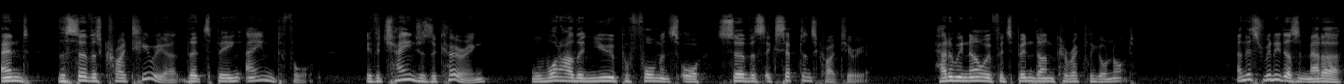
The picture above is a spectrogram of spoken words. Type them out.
and the service criteria that's being aimed for. If a change is occurring, well, what are the new performance or service acceptance criteria? How do we know if it's been done correctly or not? And this really doesn't matter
